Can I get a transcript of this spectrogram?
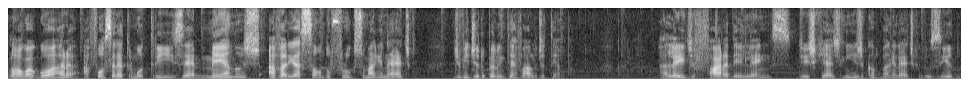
Logo agora, a força eletromotriz é menos a variação do fluxo magnético dividido pelo intervalo de tempo. A lei de Faraday-Lenz diz que as linhas de campo magnético induzido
